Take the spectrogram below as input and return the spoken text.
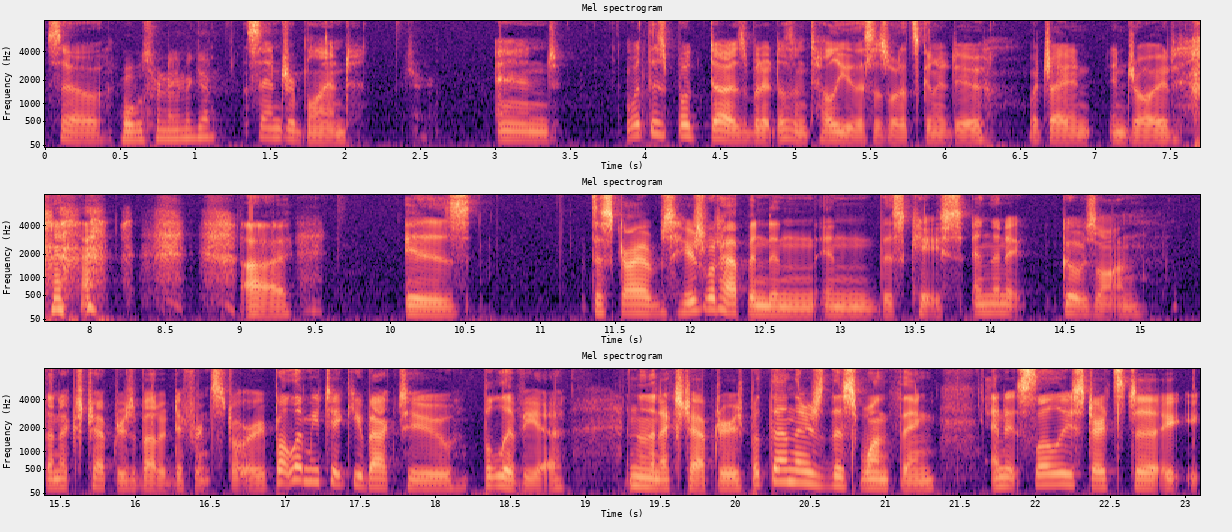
so What was her name again? Sandra Bland. Okay. And what this book does, but it doesn't tell you this is what it's going to do, which I enjoyed, uh, is describes here's what happened in, in this case, and then it goes on. The next chapter is about a different story, but let me take you back to Bolivia. And then the next chapter is, but then there's this one thing, and it slowly starts to,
